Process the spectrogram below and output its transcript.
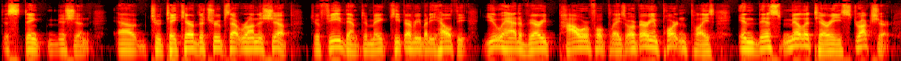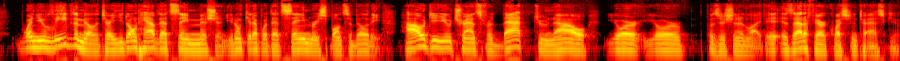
distinct mission uh, to take care of the troops that were on the ship to feed them, to make keep everybody healthy. You had a very powerful place or a very important place in this military structure. When you leave the military, you don't have that same mission. You don't get up with that same responsibility. How do you transfer that to now your your position in life? Is that a fair question to ask you?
